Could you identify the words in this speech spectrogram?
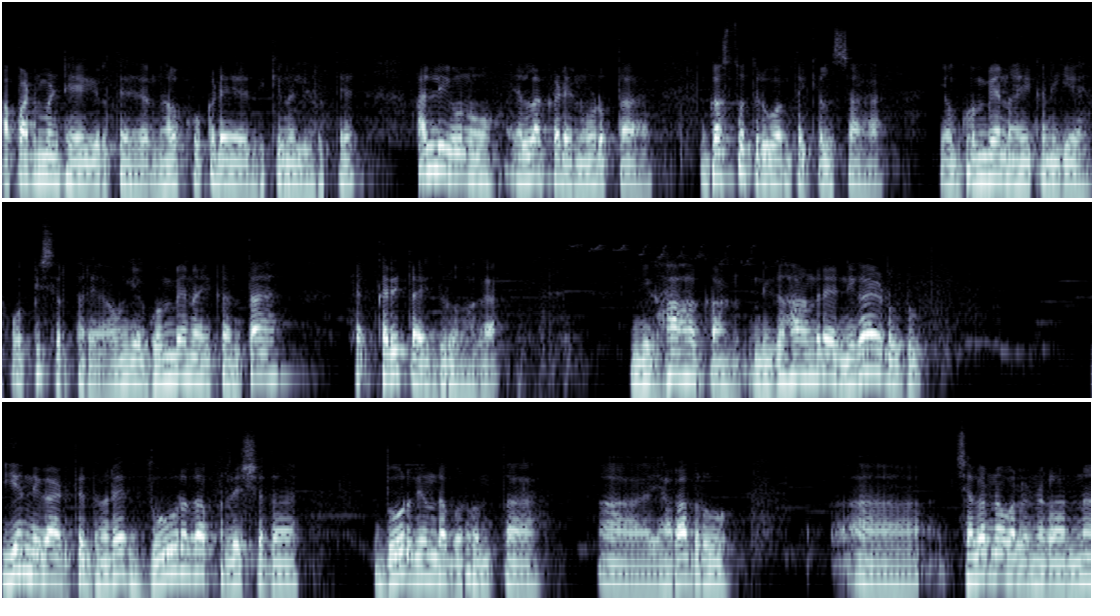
ಅಪಾರ್ಟ್ಮೆಂಟ್ ಹೇಗಿರುತ್ತೆ, ನಾಲ್ಕು ಕಡೆ ದಿಕ್ಕಿನಲ್ಲಿರುತ್ತೆ. ಅಲ್ಲಿ ಇವನು ಎಲ್ಲ ಕಡೆ ನೋಡುತ್ತಾ ಗಸ್ತು ತಿರುಗುವಂಥ ಕೆಲಸ ಗೊಂಬೆ ನಾಯಕನಿಗೆ ಒಪ್ಪಿಸಿರ್ತಾರೆ. ಅವನಿಗೆ ಗೊಂಬೆ ನಾಯಕ ಅಂತ ಕರಿತಾ ಇದ್ದರು ಅವಾಗ ನಿಗಾಹ ನಿಗಾಹ ಅಂದರೆ ನಿಗಾ ಇಡೋದು ಏನು ನಿಗಾ ಇಡ್ತಿದ್ದಂದರೆ ದೂರದ ಪ್ರದೇಶದ, ದೂರದಿಂದ ಬರುವಂಥ ಯಾರಾದರೂ ಚಲನವಲನಗಳನ್ನು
